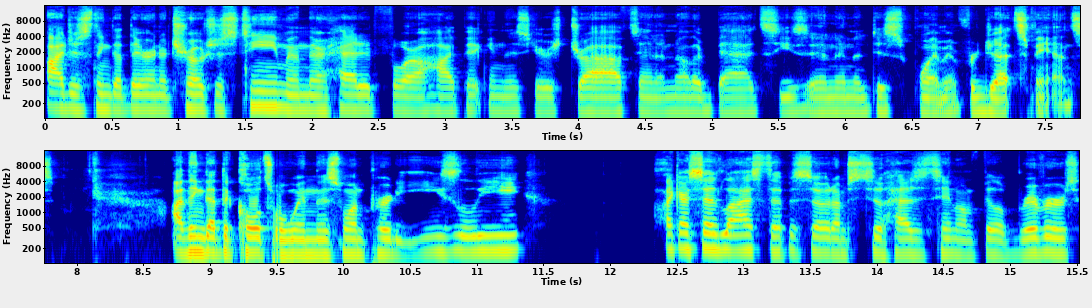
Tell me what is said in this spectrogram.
I just think that they're an atrocious team and they're headed for a high pick in this year's draft and another bad season and a disappointment for Jets fans. I think that the Colts will win this one pretty easily. Like I said last episode, I'm still hesitant on Philip Rivers,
